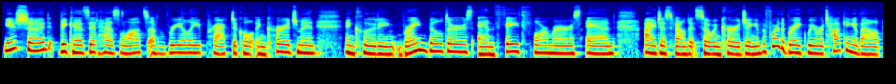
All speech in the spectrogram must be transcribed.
you should because it has lots of really practical encouragement, including brain builders and faith formers. And I just found it so encouraging. And before the break, we were talking about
